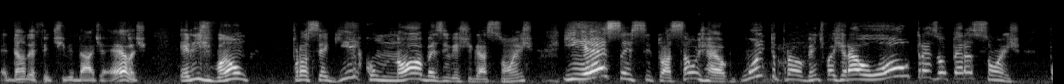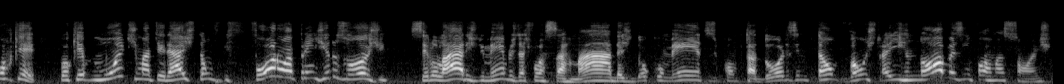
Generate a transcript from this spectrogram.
é, dando efetividade a elas, eles vão prosseguir com novas investigações e essa situação, Israel, muito provavelmente vai gerar outras operações. Por quê? Porque muitos materiais estão, foram apreendidos hoje. Celulares de membros das Forças Armadas, documentos e computadores, então vão extrair novas informações.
